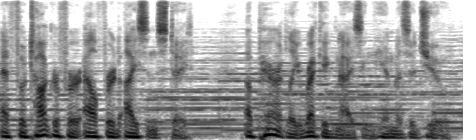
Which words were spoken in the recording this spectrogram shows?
at photographer Alfred Eisenstaedt, apparently recognizing him as a Jew.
